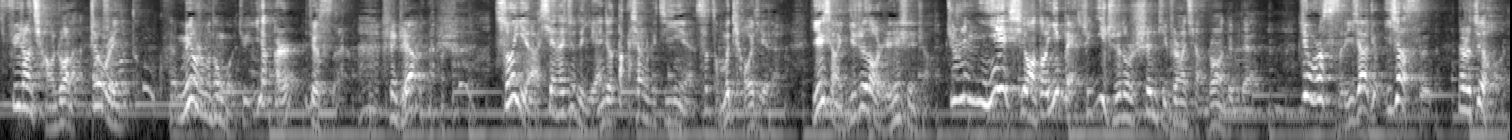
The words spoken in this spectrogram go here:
非常强壮的，这会儿没有什么痛苦没有什么痛苦，就一下儿就死了，是这样的。所以啊，现在就得研究大象这个基因是怎么调节的，也想移植到人身上。就是你也希望到一百岁一直都是身体非常强壮，对不对？结果死一下就一下死，那是最好的。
